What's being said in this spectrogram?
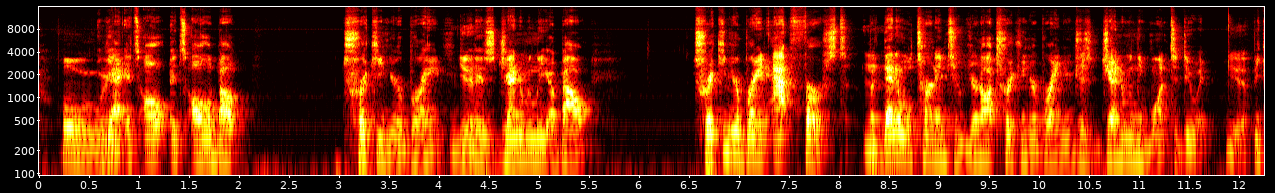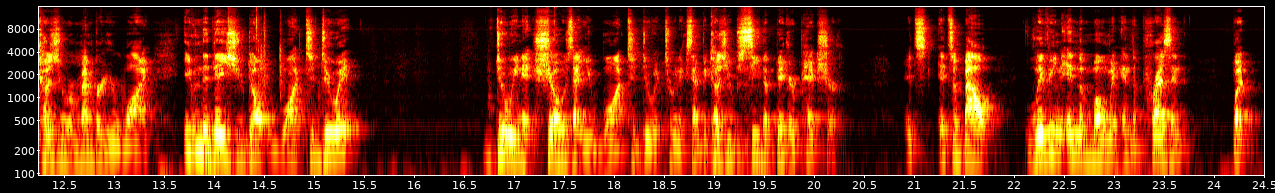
holy. Yeah, it's all it's all about tricking your brain. Yeah. It is genuinely about tricking your brain at 1st but then mm-hmm. it will turn into you're not tricking your brain. You just genuinely want to do it. Yeah. Because you remember your why. Even the days you don't want to do it, doing it shows that you want to do it to an extent because you see mm-hmm. the bigger picture. It's it's about living in the moment in the present, but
